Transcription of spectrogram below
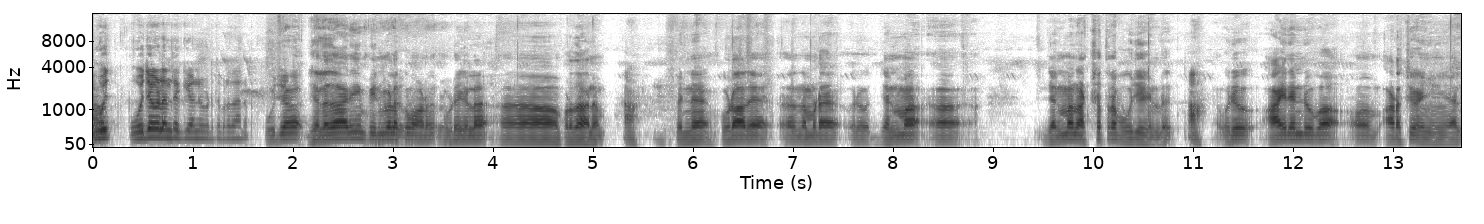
പൂ- പൂജകൾ എന്തൊക്കെയാണ് ഇവിടുത്തെ പ്രധാനം? പൂജ ജലധാരയും പിൻവിളക്കുമാണ് ഇവിടെയുള്ള പ്രധാനം. പിന്നെ കൂടാതെ നമ്മുടെ ഒരു ജന്മ ജന്മനക്ഷത്ര പൂജയുണ്ട് ഒരു ആയിരം രൂപ അടച്ചു കഴിഞ്ഞു കഴിഞ്ഞാൽ.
